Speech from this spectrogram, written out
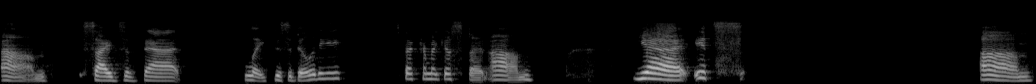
um, sides of that like visibility spectrum, I guess. But um, yeah, it's um,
